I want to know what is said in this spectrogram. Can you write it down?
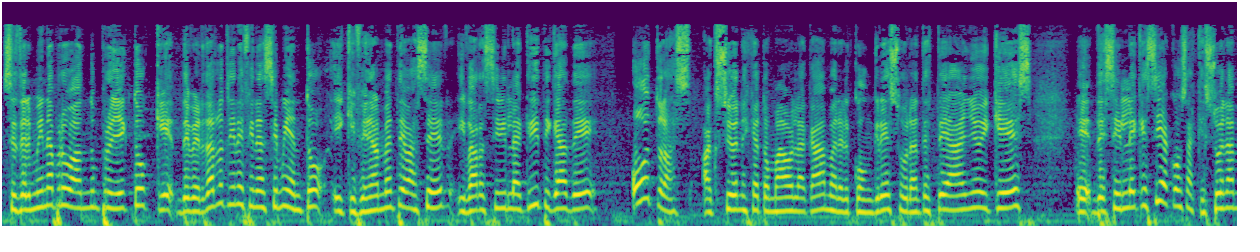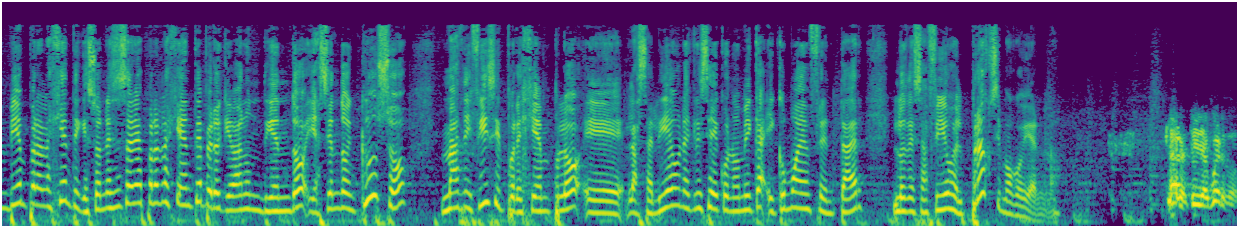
se termina aprobando un proyecto que de verdad no tiene financiamiento y que finalmente va a ser y va a recibir la crítica de otras acciones que ha tomado la Cámara, el Congreso durante este año y que es eh, decirle que sí a cosas que suenan bien para la gente, que son necesarias para la gente, pero que van hundiendo y haciendo incluso más difícil, por ejemplo, eh, la salida de una crisis económica y cómo va a enfrentar los desafíos del próximo gobierno. Claro, estoy de acuerdo.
